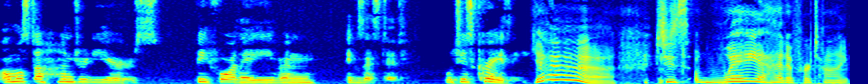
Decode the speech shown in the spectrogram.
almost a hundred years before they even existed, which is crazy. Yeah. She's way ahead of her time.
